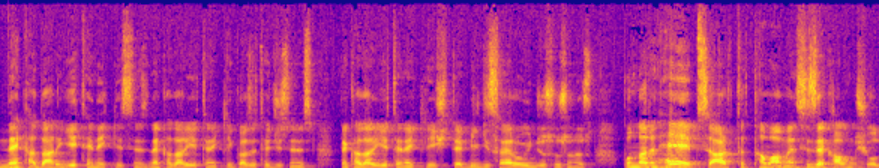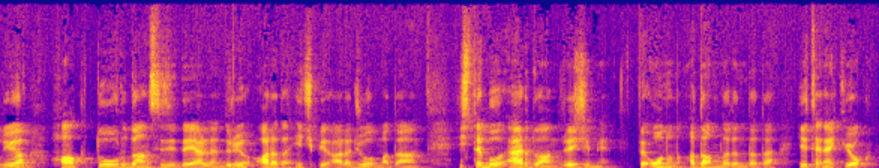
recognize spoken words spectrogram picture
Ne kadar yeteneklisiniz, ne kadar yetenekli gazetecisiniz, ne kadar yetenekli işte bilgisayar oyuncususunuz. Bunların hepsi artık tamamen size kalmış oluyor. Halk doğrudan sizi değerlendiriyor arada hiçbir aracı olmadan. İşte bu Erdoğan rejimi ve onun adamlarında da yetenek yok.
